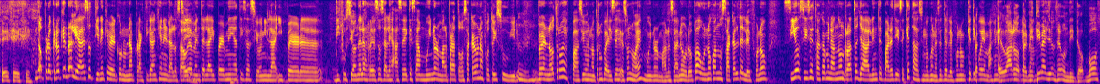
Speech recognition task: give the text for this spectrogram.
Sí, sí, sí. No, pero creo que en realidad eso tiene que ver con una práctica en general. O sea, Sí. obviamente la hipermediatización y la hiperdifusión de las redes sociales hace de que sea muy normal para todos sacar una foto y subir. Pero en otros espacios, en otros países, eso no es muy normal. O sea, en Europa uno cuando saca el teléfono, sí o sí, se está caminando un rato, ya alguien te para y te dice, ¿qué estás haciendo con ese teléfono? ¿Qué tipo de imágenes? Eduardo, colectando?" permitime allí un segundito. Vos,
